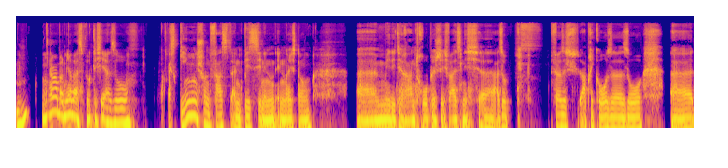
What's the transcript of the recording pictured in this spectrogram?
Mhm. ja, bei mir war es wirklich eher so, es ging schon fast ein bisschen in, in Richtung äh, mediterran tropisch, ich weiß nicht, äh, also Pfirsich, Aprikose, so. Äh,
